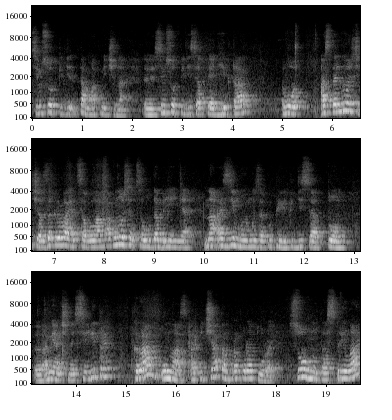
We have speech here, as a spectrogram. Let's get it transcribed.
750, там отмечено э, 755 гектар. Вот. Остальное сейчас закрывается влага, вносятся удобрения. На озимую мы закупили 50 тонн э, аммиачной селитры. Кран у нас опечатан прокуратурой. Согнута стрела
